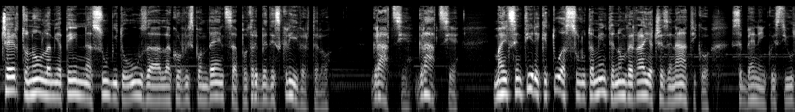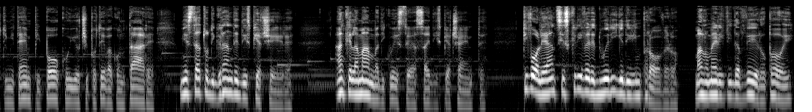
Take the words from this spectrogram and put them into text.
certo non la mia penna subito usa alla corrispondenza potrebbe descrivertelo. Grazie, grazie ma il sentire che tu assolutamente non verrai a Cesenatico, sebbene in questi ultimi tempi poco io ci poteva contare, mi è stato di grande dispiacere. Anche la mamma di questo è assai dispiacente. Ti vuole anzi scrivere due righe di rimprovero, ma lo meriti davvero poi?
